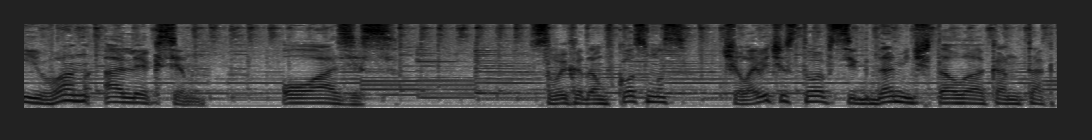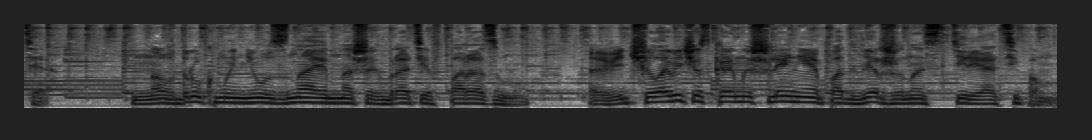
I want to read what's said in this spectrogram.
Иван Алексин. Оазис. С выходом в космос человечество всегда мечтало о контакте. Но вдруг мы не узнаем наших братьев по разуму. Ведь человеческое мышление подвержено стереотипам.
